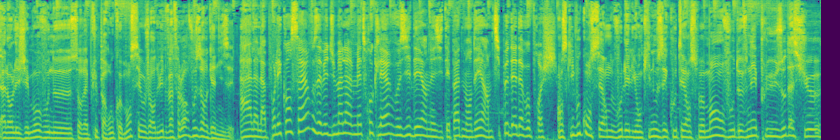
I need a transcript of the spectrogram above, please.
Alors les gémeaux, vous ne saurez plus par où commencer aujourd'hui, il va falloir vous organiser. Ah là là, pour les cancers, vous avez du mal à mettre au clair vos idées. hein. N'hésitez pas à demander un petit peu d'aide à vos proches. En ce qui vous concerne, vous les lions qui nous écoutez en ce moment, vous devenez plus audacieux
